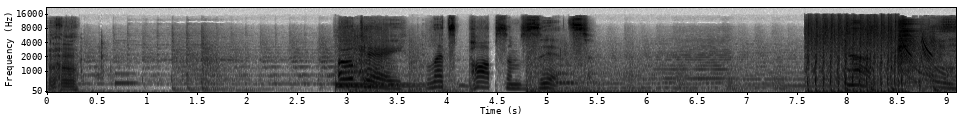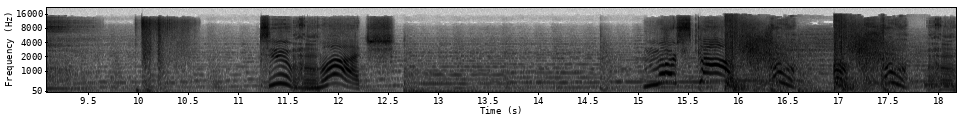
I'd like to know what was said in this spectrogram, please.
Uh-huh. Okay, let's pop some zits. Too much! More scum! Oh, oh, oh. Uh-huh.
